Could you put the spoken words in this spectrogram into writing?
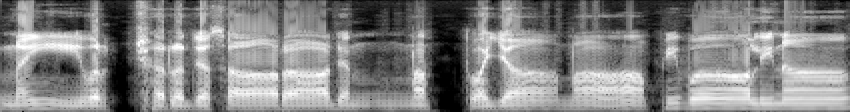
नैवर्क्षरजसा राजन्न त्वया नापि वालिना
